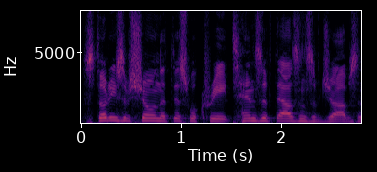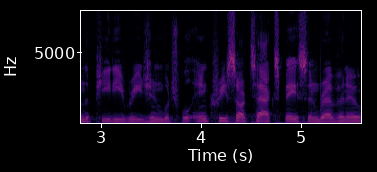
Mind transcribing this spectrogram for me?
Studies have shown that this will create tens of thousands of jobs in the Pee Dee region, which will increase our tax base and revenue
